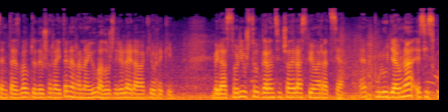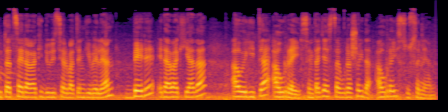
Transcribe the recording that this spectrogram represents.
zenta ez baute deus erraiten, erran nahi du, ados direla erabaki horrekin. Beraz, hori uste dut garantzitsua dela azpiemarratzea. Eh? Pulu jauna, ez izkutatza erabaki judizial baten gibelean, bere erabakia da hau egitea aurrei, zentaia ez da gurasoi da aurrei zuzenean.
